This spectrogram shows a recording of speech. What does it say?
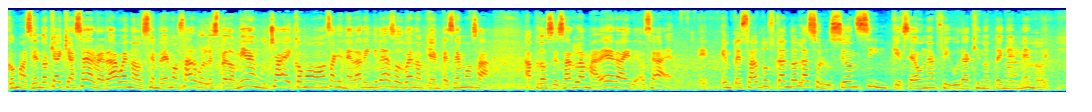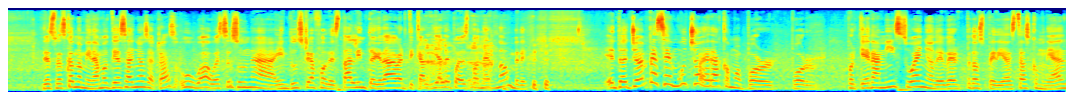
como haciendo qué hay que hacer, ¿verdad? Bueno, sembremos árboles, pero miren mucha, ¿y cómo vamos a generar ingresos? Bueno, que empecemos a, a procesar la madera, y, o sea, e, empezar buscando la solución sin que sea una figura que uno tenga en mente. Después cuando miramos 10 años atrás, uh, wow, esto es una industria forestal integrada vertical, ya le puedes poner nombre. Entonces yo empecé mucho, era como por, por porque era mi sueño de ver prosperidad en estas comunidades.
